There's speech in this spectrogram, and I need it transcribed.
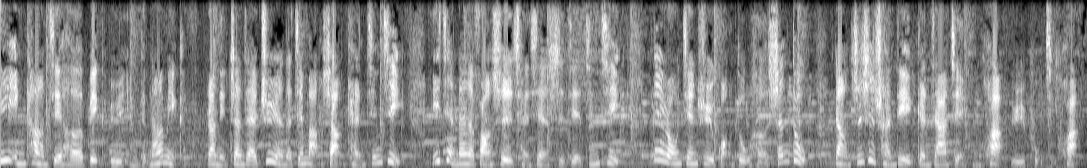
B income 结合 Big 与 Economic，让你站在巨人的肩膀上看经济，以简单的方式呈现世界经济，内容兼具广度和深度，让知识传递更加简明化与普及化。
